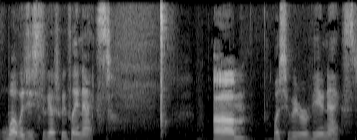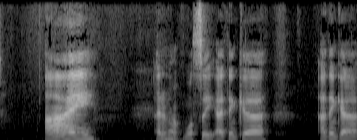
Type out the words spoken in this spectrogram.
what would you suggest we play next? Um, What should we review next? I, I don't know. We'll see. I think uh, I think uh,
